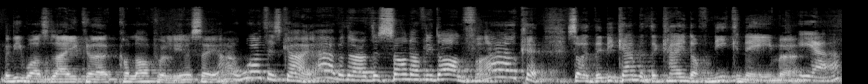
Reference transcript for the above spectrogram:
maybe it was like uh, colloquially, you know, say, ah, what this guy? Ah, but they are the son of Ridolfo. Ah, okay. So they become the kind of nickname uh, Yeah.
